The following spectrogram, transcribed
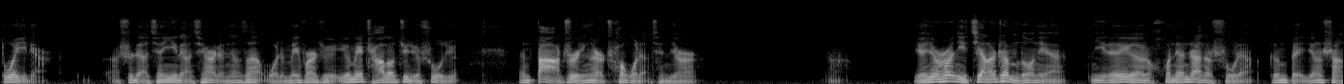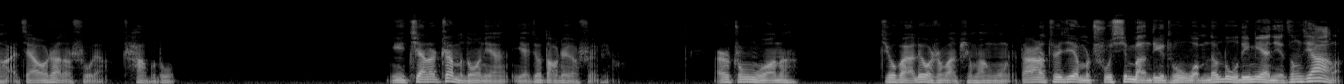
多一点儿，是两千一、两千二、两千三，我就没法去，因为没查到具体数据。但大致应该是超过两千家的，啊，也就是说，你建了这么多年，你这个换电站的数量跟北京、上海加油站的数量差不多，你建了这么多年，也就到这个水平。而中国呢，九百六十万平方公里。当然了，最近我们出新版地图，我们的陆地面积增加了，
